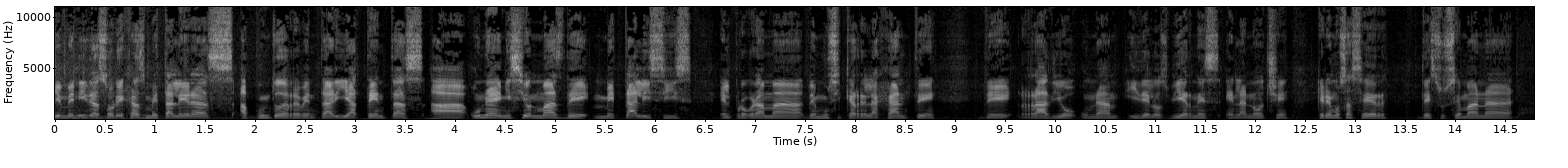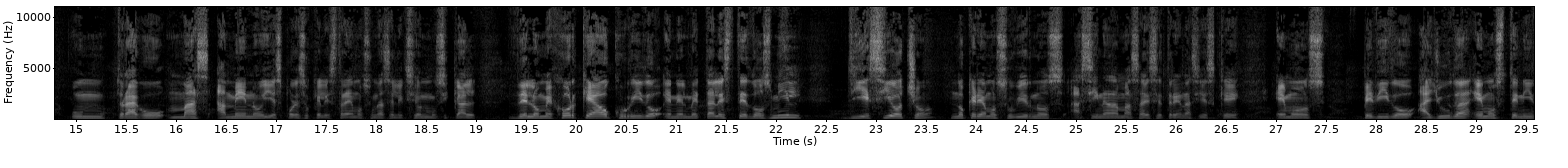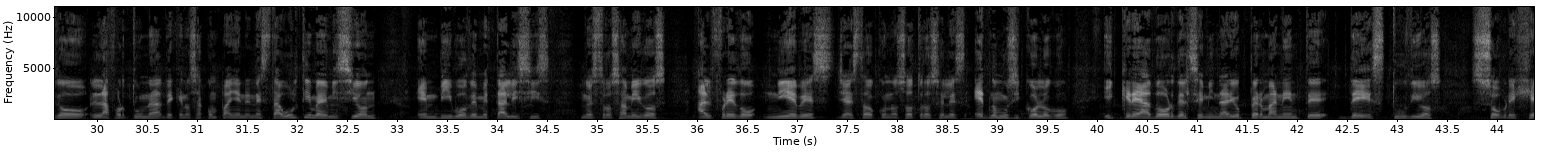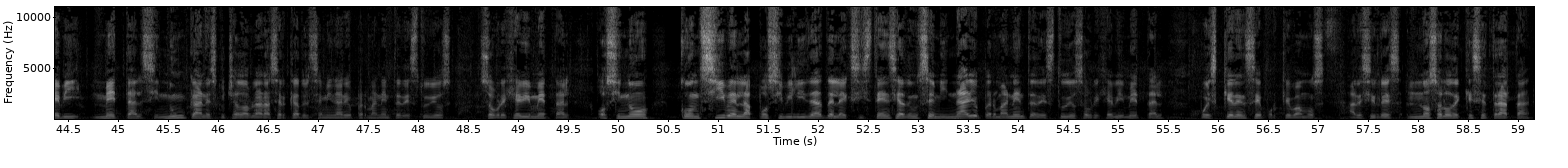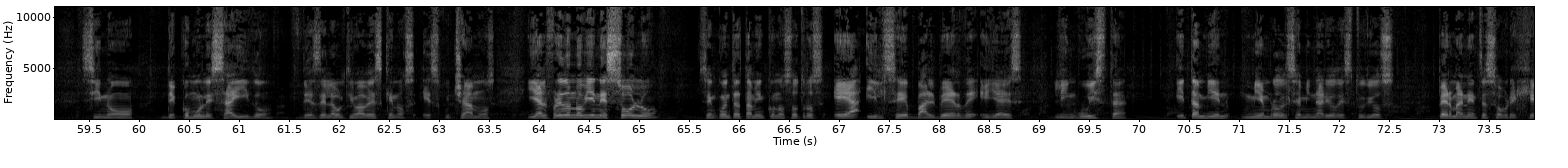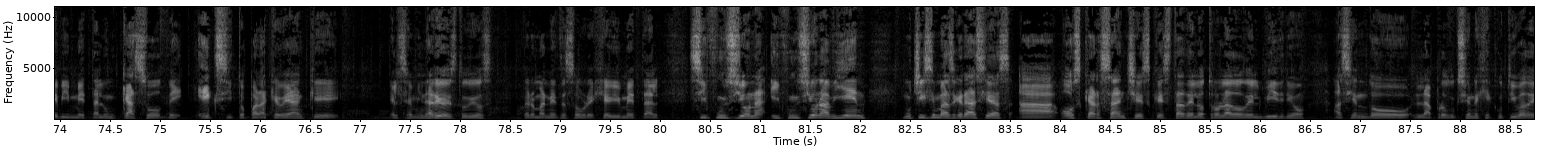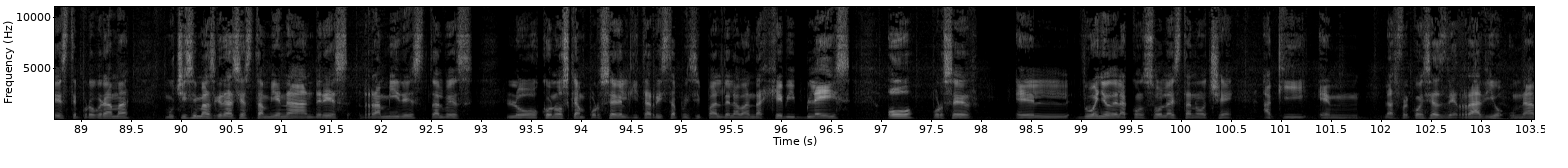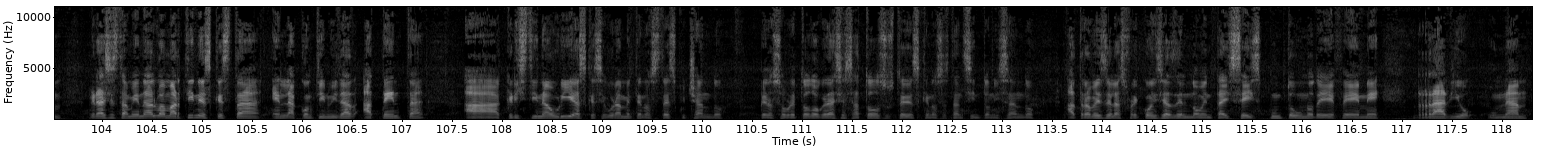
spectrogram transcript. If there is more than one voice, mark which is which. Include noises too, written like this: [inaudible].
Speaker 1: Bienvenidas orejas metaleras a punto de reventar y atentas a una emisión más de Metálisis, el programa de música relajante de Radio UNAM y de los viernes en la noche. Queremos hacer de su semana un trago más ameno y es por eso que les traemos una selección musical de lo mejor que ha ocurrido en el metal este 2018. No queríamos subirnos así nada más a ese tren, así es que hemos pedido ayuda. Hemos tenido la fortuna de que nos acompañen en esta última emisión en vivo de Metálisis nuestros amigos Alfredo Nieves, ya ha estado con nosotros, él es etnomusicólogo y creador del Seminario Permanente de Estudios sobre heavy metal. Si nunca han escuchado hablar acerca del Seminario Permanente de Estudios sobre heavy metal, o si no conciben la posibilidad de la existencia de un seminario permanente de estudios sobre heavy metal, pues quédense porque vamos a decirles no solo de qué se trata, sino de cómo les ha ido desde la última vez que nos escuchamos. Y Alfredo no viene solo, se encuentra también con nosotros Ea Ilse Valverde, ella es lingüista y también miembro del Seminario de Estudios Permanentes sobre Heavy Metal, un caso de éxito para que vean que el Seminario de Estudios Permanentes sobre Heavy Metal sí funciona y funciona bien. Muchísimas gracias a Oscar Sánchez que está del otro lado del vidrio haciendo la producción ejecutiva de este programa. Muchísimas gracias también a Andrés Ramírez, tal vez lo conozcan por ser el guitarrista principal de la banda Heavy Blaze o por ser el dueño de la consola esta noche aquí en las frecuencias de Radio UNAM. Gracias también a Alba Martínez que está en la continuidad atenta, a Cristina Urias que seguramente nos está escuchando, pero sobre todo gracias a todos ustedes que nos están sintonizando a través de las frecuencias del 96.1 de FM Radio UNAM.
